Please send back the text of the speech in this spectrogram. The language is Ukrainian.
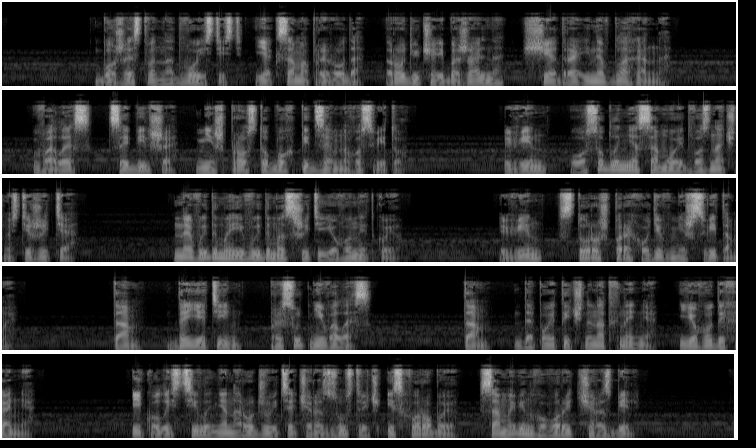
Божественна двоїстість, як сама природа, родюча і бажальна, щедра і невблаганна. Велес це більше, ніж просто Бог підземного світу. Він уособлення самої двозначності життя. Невидиме і видиме зшиті його ниткою. Він сторож переходів між світами. Там, де є тінь, присутній Велес. Там, де поетичне натхнення, його дихання. І коли зцілення народжується через зустріч із хворобою, саме він говорить через біль.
